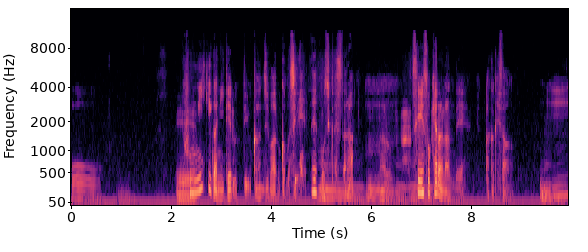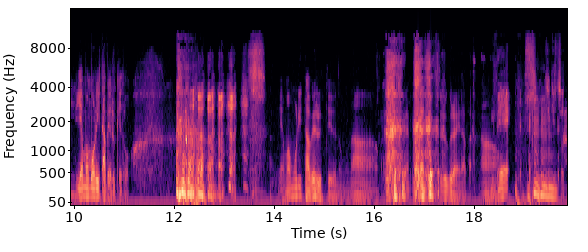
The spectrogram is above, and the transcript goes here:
おーえー雰囲気が似てるっていう感じはあるかもしれへんね、もしかしたら。うんなるほ清楚キャラなんで、赤木さん。うん山盛り食べるけど。山盛り食べるっていうのもな、こういうするぐらいだからな。ね正直ちょっ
